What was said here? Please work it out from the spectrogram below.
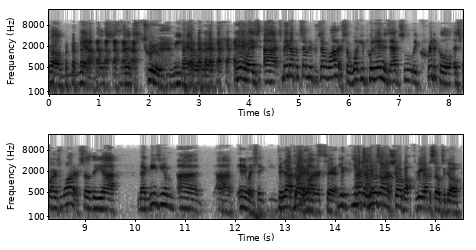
well, yeah, that's, that's true. Meathead over there. Anyways, uh, it's made up of seventy percent water. So what you put in is absolutely critical as far as water. So the uh, magnesium. Uh, uh, anyways, the, the You have to white let him say it. You, you Actually, he was on our show about three episodes ago.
